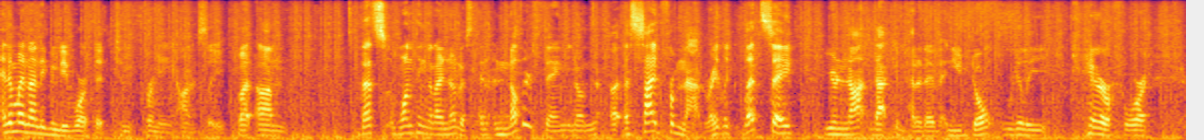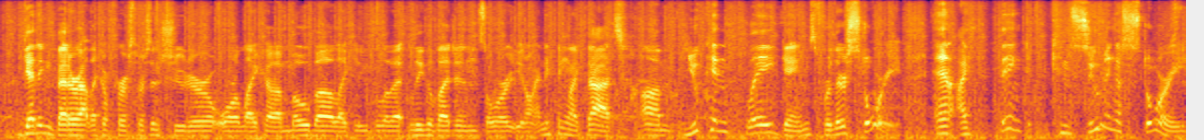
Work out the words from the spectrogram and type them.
And it might not even be worth it to, for me honestly. But um that's one thing that I noticed. And another thing you know aside from that right like let's say you're not that competitive and you don't really care for getting better at like a first person shooter or like a MOBA like League of Legends or you know anything like that um, you can play games for their story. And I think consuming a story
